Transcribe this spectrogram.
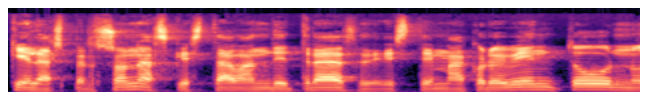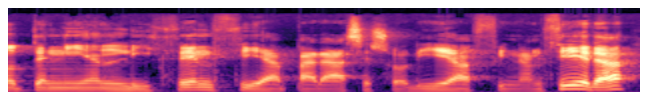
que las personas que estaban detrás de este macroevento no tenían licencia para asesoría financiera,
